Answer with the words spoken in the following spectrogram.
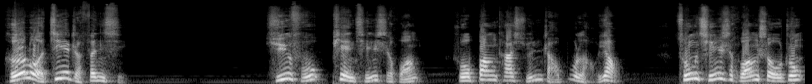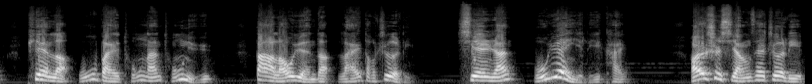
何洛接着分析。徐福骗秦始皇说帮他寻找不老药，从秦始皇手中骗了五百童男童女，大老远的来到这里，显然不愿意离开，而是想在这里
